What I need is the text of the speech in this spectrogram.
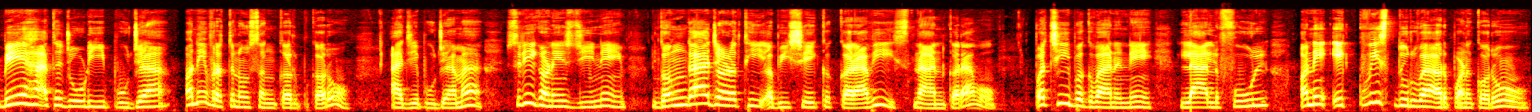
બે હાથ જોડી પૂજા અને વ્રતનો સંકલ્પ કરો. આજે પૂજામાં શ્રી ગણેશજીને ગંગાજળથી અભિષેક કરાવી સ્નાન કરાવો. પછી ભગવાનને લાલ ફૂલ અને એકવીસ દુર્વા અર્પણ કરો.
